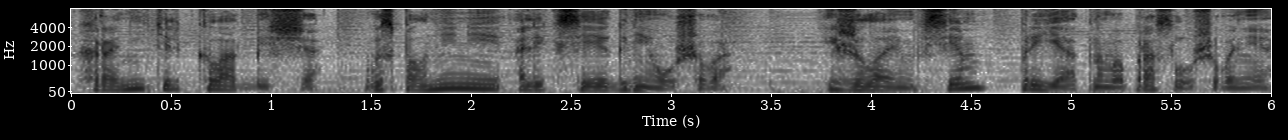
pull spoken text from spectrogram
«Хранитель кладбища» в исполнении Алексея Гнеушева. И желаем всем приятного прослушивания.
